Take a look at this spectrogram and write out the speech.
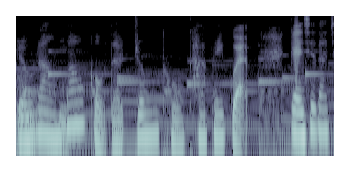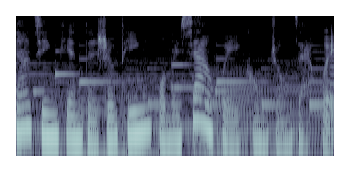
流浪猫狗的中途咖啡馆》，感谢大家今天的收听，我们下回空中再会。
